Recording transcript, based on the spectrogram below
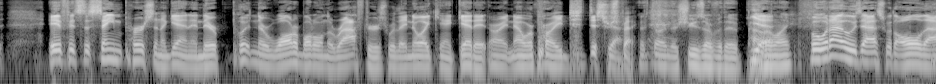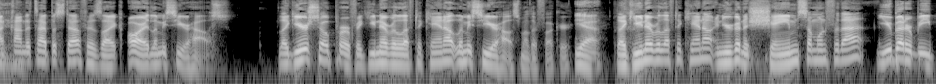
uh, if it's the same person again, and they're putting their water bottle on the rafters where they know I can't get it, all right, now we're probably d- disrespect. they're throwing their shoes over the power line. But what I always ask with all that kind of type of stuff is like, all right, let me see your house. Like you're so perfect, you never left a can out. Let me see your house, motherfucker. Yeah, Like you never left a can out, and you're gonna shame someone for that. You better be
